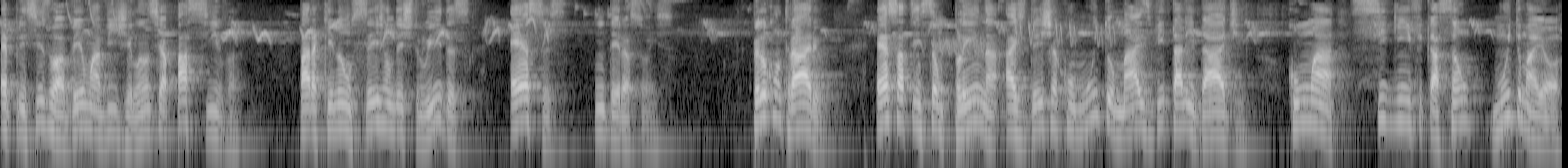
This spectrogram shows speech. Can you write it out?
é preciso haver uma vigilância passiva para que não sejam destruídas essas interações. Pelo contrário, essa atenção plena as deixa com muito mais vitalidade, com uma significação muito maior.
